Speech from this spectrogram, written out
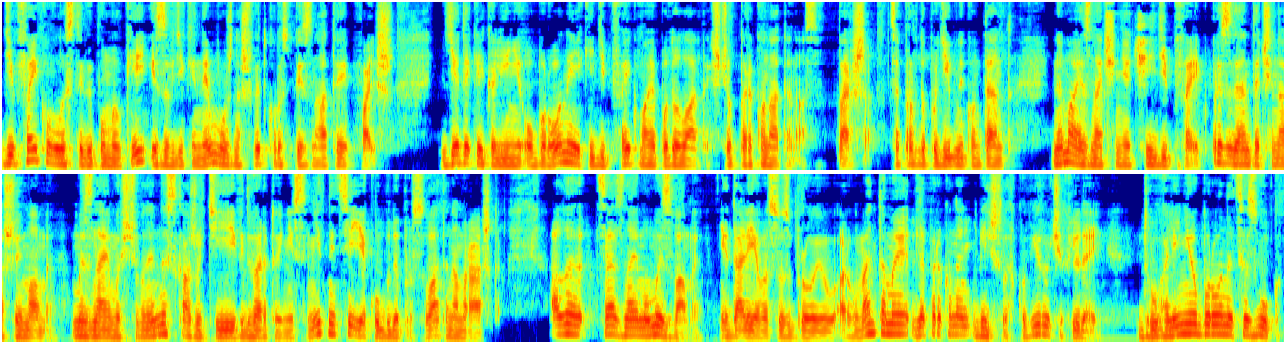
діпфейку властиві помилки, і завдяки ним можна швидко розпізнати фальш. Є декілька ліній оборони, які діпфейк має подолати, щоб переконати нас. Перша це правдоподібний контент. Немає значення, чий діпфейк, президента чи нашої мами. Ми знаємо, що вони не скажуть тієї відвертої нісенітниці, яку буде просувати нам рашка. Але це знаємо ми з вами. І далі я вас озброю аргументами для переконань більш легковіруючих людей. Друга лінія оборони це звук.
